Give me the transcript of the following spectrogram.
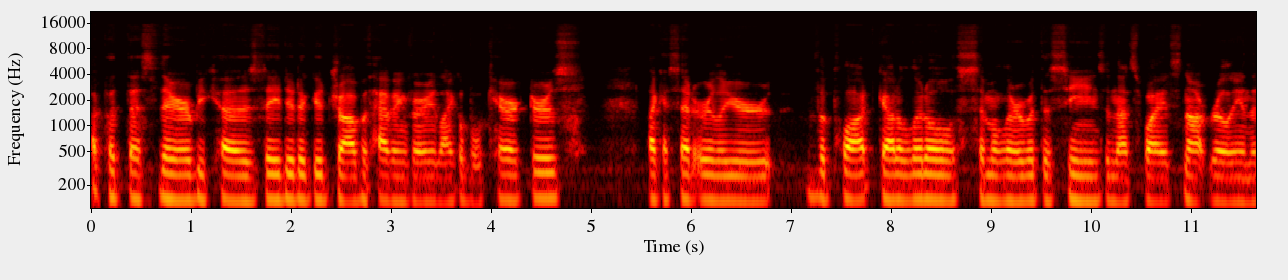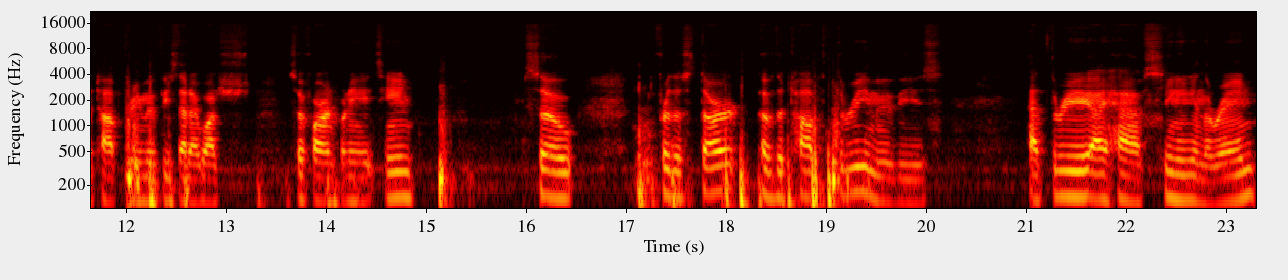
I put this there because they did a good job with having very likable characters. Like I said earlier, the plot got a little similar with the scenes, and that's why it's not really in the top three movies that I watched so far in 2018. So, for the start of the top three movies, at three, I have Singing in the Rain.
